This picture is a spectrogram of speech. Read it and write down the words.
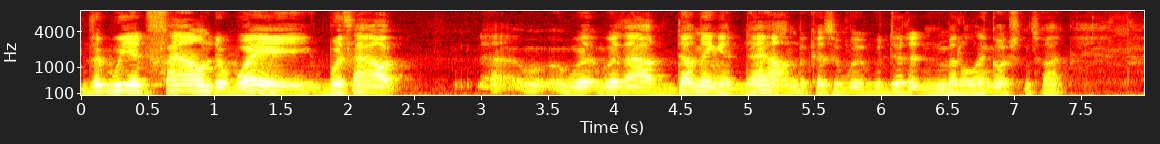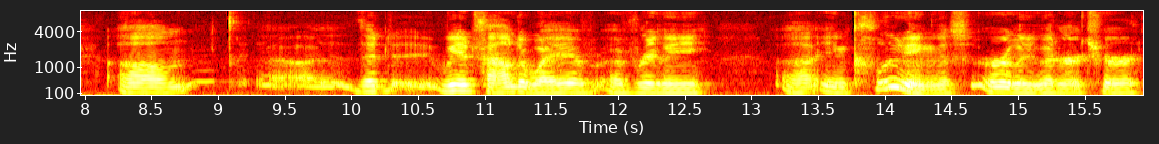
that we had found a way without uh, w- without dumbing it down because we, we, did it in Middle English and so on. Um, uh, that we had found a way of, of really uh, including this early literature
